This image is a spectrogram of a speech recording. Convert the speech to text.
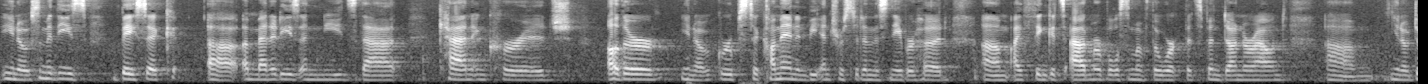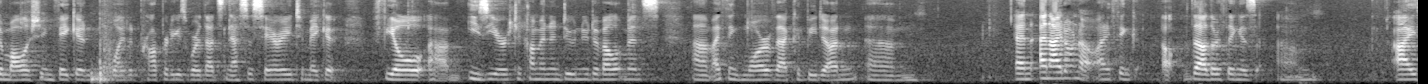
you know, some of these basic uh, amenities and needs that can encourage other you know groups to come in and be interested in this neighborhood. Um, I think it's admirable some of the work that's been done around um, you know demolishing vacant blighted properties where that's necessary to make it feel um, easier to come in and do new developments. Um, I think more of that could be done. Um, and and I don't know. I think uh, the other thing is um, I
